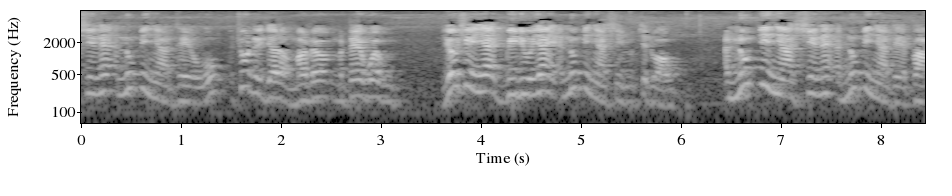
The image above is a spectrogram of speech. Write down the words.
ရှင်နဲ့အမှုပညာတွေကိုတချို့တွေကြတော့မမတဲခွဲဘူးရုပ်ရှင်ရိုက်ဗီဒီယိုရိုက်ရင်အမှုပညာရှင်မဖြစ်တော့ဘူးအမှုပညာရှင်နဲ့အမှုပညာတဲ့ဘာ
